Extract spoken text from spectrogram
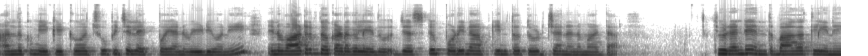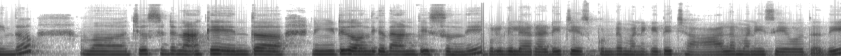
అందుకు మీకు ఎక్కువ చూపించలేకపోయాను వీడియోని. నేను వాటర్తో కడగలేదు. జస్ట్ పొడి నాప్కిన్తో తుడిచాను అనమాట చూడండి ఎంత బాగా క్లీన్ అయిందో. చూస్తుంటే నాకే ఎంత నీట్గా ఉంది కదా అనిపిస్తుంది. ఇప్పుడు ఇలా రెడీ చేసుకుంటే మనకైతే చాలా మనీ సేవ్ అవుతుంది.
